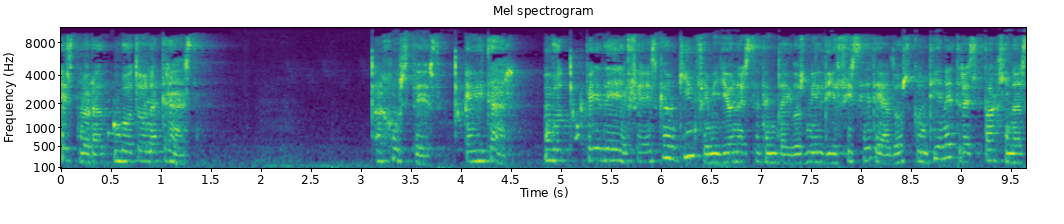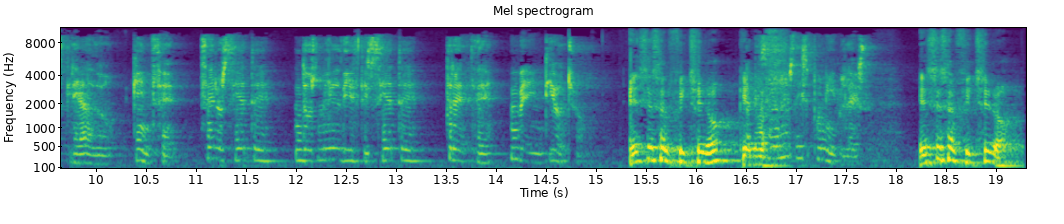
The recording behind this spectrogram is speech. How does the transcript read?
Explorar. Botón atrás. Ajustes. Editar. Bot PDF Scan 15.072.017 a 2 contiene tres páginas creado. 15. 07. 2017. 13. 28. Ese es el fichero que nos, Acciones disponibles. ese es el fichero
